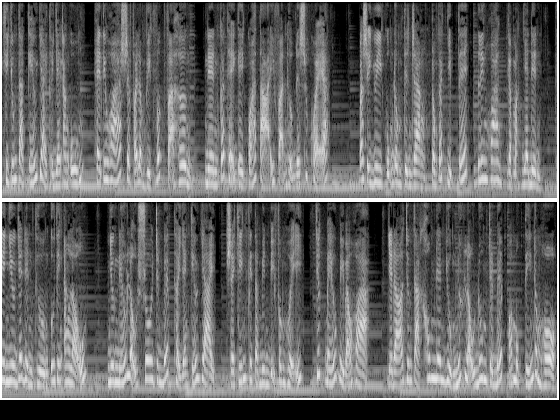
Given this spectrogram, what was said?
khi chúng ta kéo dài thời gian ăn uống, hệ tiêu hóa sẽ phải làm việc vất vả hơn nên có thể gây quá tải và ảnh hưởng đến sức khỏe. Bác sĩ Duy cũng đồng tình rằng trong các dịp Tết, liên hoan, gặp mặt gia đình thì nhiều gia đình thường ưu tiên ăn lẩu. Nhưng nếu lẩu sôi trên bếp thời gian kéo dài sẽ khiến vitamin bị phân hủy, chất béo bị bão hòa. Do đó chúng ta không nên dùng nước lẩu đun trên bếp quá một tiếng đồng hồ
